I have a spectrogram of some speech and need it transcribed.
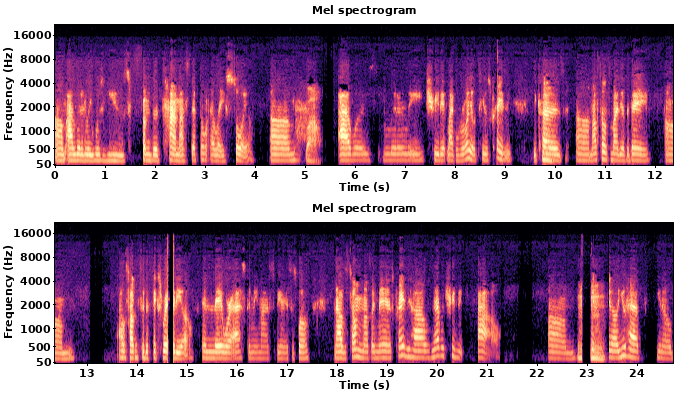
Um, I literally was used from the time I stepped on LA soil. Um, wow. I was literally treated like royalty. It was crazy because mm. I was telling somebody the other day, um, I was talking to the fixed radio and they were asking me my experience as well. And I was telling them, I was like, man, it's crazy how I was never treated foul. Um, mm-hmm. you know, you have, you know,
